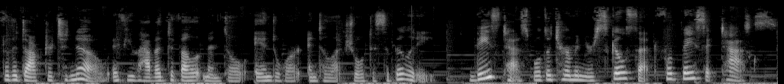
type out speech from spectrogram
for the doctor to know if you have a developmental and or intellectual disability. These tests will determine your skill set for basic tasks.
